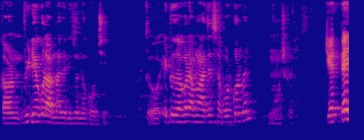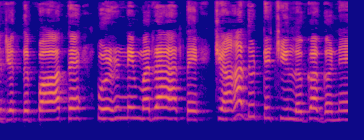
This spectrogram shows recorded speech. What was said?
কারণ ভিডিওগুলো আপনাদের জন্য করছি। তো একটু দয়া করে আমাদের সাপোর্ট করবেন। নমস্কার। जत जत पाते पूर्णिमा रात चाँद उठ चिल गगने।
